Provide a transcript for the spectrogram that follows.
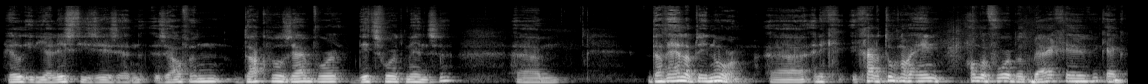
heel idealistisch is en zelf een dak wil zijn voor dit soort mensen. Ehm, dat helpt enorm. Eh, en ik, ik ga er toch nog één ander voorbeeld bij geven. Kijk,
